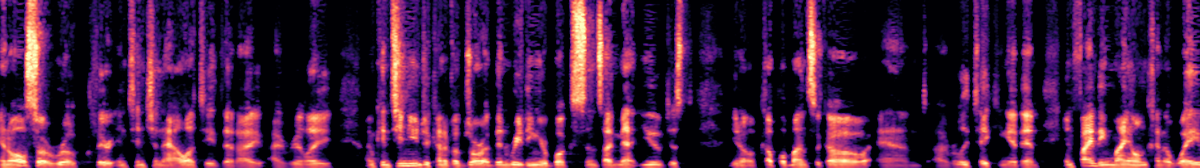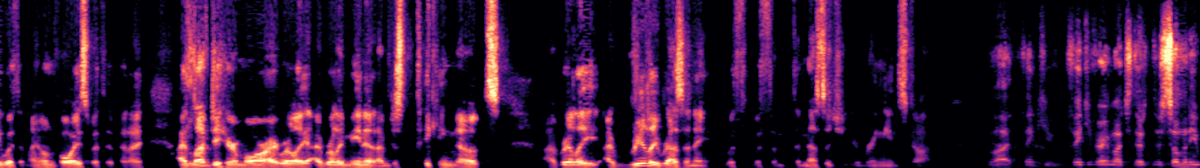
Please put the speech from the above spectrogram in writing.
and also a real clear intentionality that I I really I'm continuing to kind of absorb. I've been reading your books since I met you just you know a couple months ago and uh, really taking it in and finding my own kind of way with it my own voice with it but i i love to hear more. I really i really mean it. I'm just taking notes. I really i really resonate with with the, the message that you're bringing scott. Well thank you. Thank you very much. There's, there's so many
